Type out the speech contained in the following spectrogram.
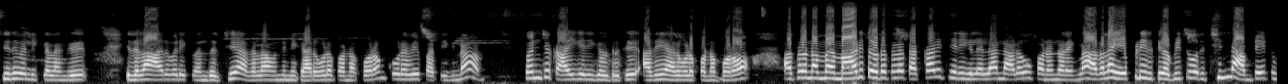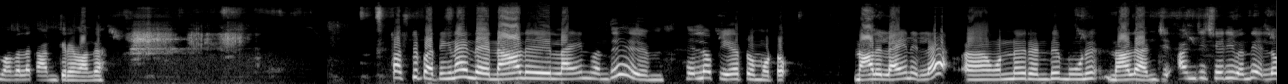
சிறுவள்ளி கிழங்கு இதெல்லாம் அறுவடைக்கு வந்துருச்சு. அதெல்லாம் வந்து இன்னைக்கு அறுவடை பண்ண போகிறோம் கூடவே பார்த்தீங்கன்னா கொஞ்சம் காய்கறிகள் இருக்கு அதையும் அறுவடை பண்ண போறோம். அப்புறம் நம்ம மாடி தோட்டத்துல தக்காளி செடிகள் எல்லாம் நடவு பண்ணணும் இல்லைங்களா? அதெல்லாம் எப்படி இருக்கு அப்படின்ட்டு ஒரு சின்ன அப்டேட் முதல்ல காமிக்கிறேன் வாங்க. ஃபர்ஸ்ட் பாத்தீங்கன்னா இந்த நாலு லைன் வந்து எல்லோ பியர் டொமோட்டோ நாலு லைன் இல்லை ஒன்று ரெண்டு மூணு நாலு அஞ்சு. அஞ்சு செடி வந்து எல்லோ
